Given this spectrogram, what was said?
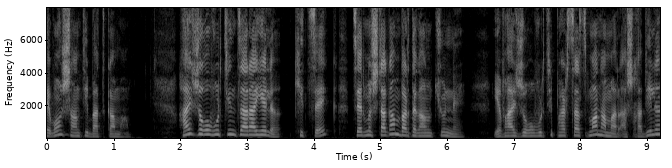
Լևոն Շանտի բատկամա։ Հայ ժողովրդին ծառայելը քիծեք ձեր մշտական բարդականությունն է եւ հայ ժողովրդի բարձրացման համար աշխատիլը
